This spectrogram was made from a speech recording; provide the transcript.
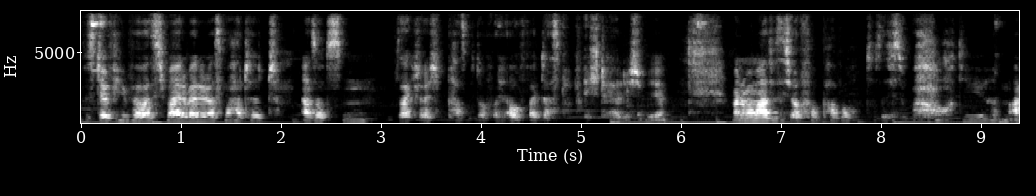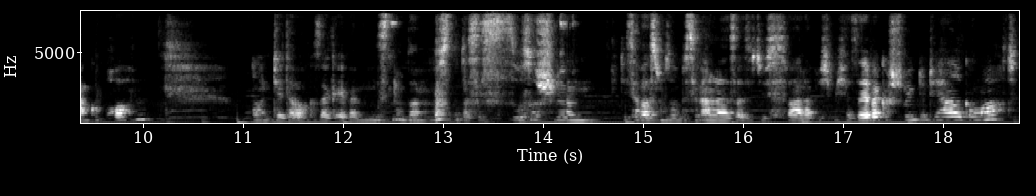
wisst ihr auf jeden Fall, was ich meine, wenn ihr das mal hattet. Ansonsten sage ich euch, passt bitte auf euch auf, weil das tut echt höllisch weh. Meine Mama hatte sich auch vor ein paar Wochen tatsächlich sogar auch die Rippen angebrochen. Und die hat auch gesagt, ey, beim Niesen und beim Husten, das ist so, so schlimm. Diesmal war es nur so ein bisschen anders. Also durchs Wahl habe ich mich ja selber geschminkt und die Haare gemacht.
